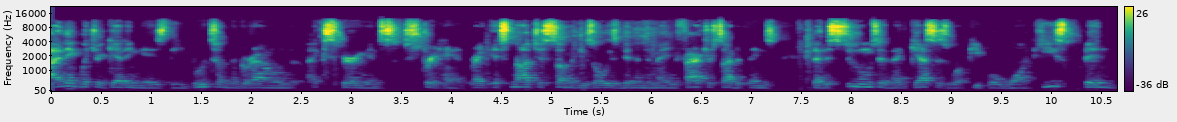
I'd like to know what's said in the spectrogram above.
I think what you're getting is the boots on the ground experience straight hand, right? It's not just somebody who's always been in the manufacturer side of things that assumes and that guesses what people want. He's been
